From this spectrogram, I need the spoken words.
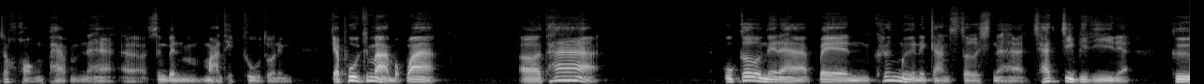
เจ้าของแพมนะฮะซึ่งเป็น m a r t e c h 2ตัวหนึ่ง แกพูดขึ้นมาบอกว่าถ้า Google เนี่ยนะฮะเป็นเครื่องมือในการ Search นะฮะ Chat GPT เนี่ย คือ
